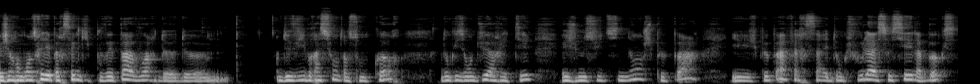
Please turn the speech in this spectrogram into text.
j'ai rencontré des personnes qui pouvaient pas avoir de, de, de vibrations dans son corps. Donc ils ont dû arrêter et je me suis dit non, je peux pas et je peux pas faire ça. Et donc je voulais associer la boxe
